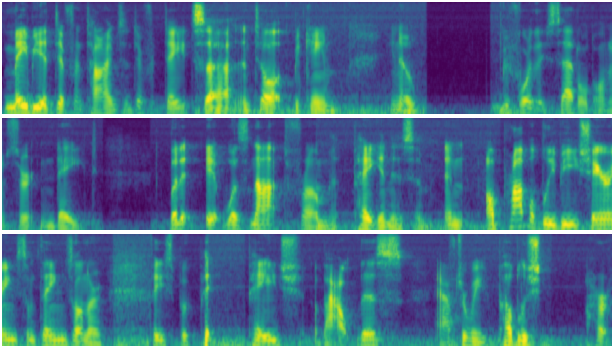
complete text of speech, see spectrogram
Maybe at different times and different dates uh, until it became, you know, before they settled on a certain date. But it, it was not from paganism. And I'll probably be sharing some things on our Facebook page about this after we publish our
